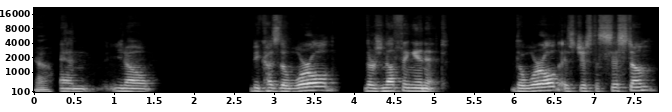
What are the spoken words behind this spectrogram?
Yeah. and you know, because the world, there's nothing in it. The world is just a system,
